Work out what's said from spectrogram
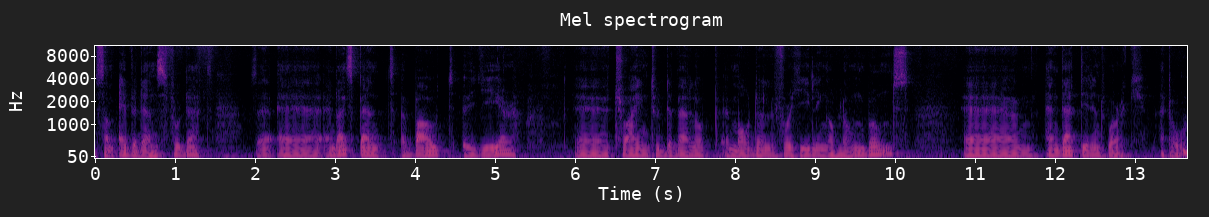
some evidence for that. So, uh, and I spent about a year trying to develop a model for healing of long bones, um, and that didn't work at all.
